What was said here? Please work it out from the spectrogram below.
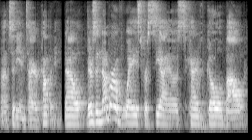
uh, to the entire company. Now, there's a number of ways for CIOs to kind of go about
